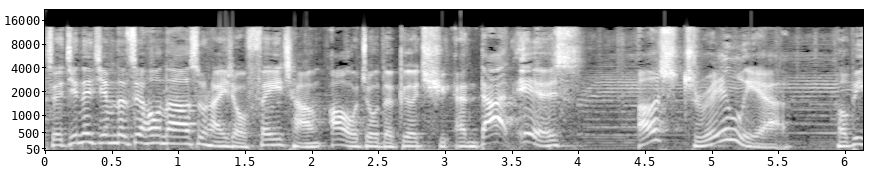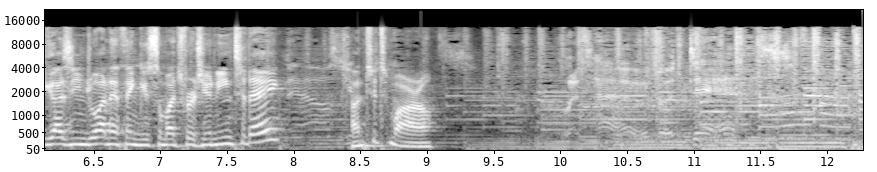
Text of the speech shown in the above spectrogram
所以今天节目的最后呢，送上一首非常澳洲的歌曲，and that is Australia. Hope you guys enjoyed and thank you so much for tuning in today. Until tomorrow. Let's have a dance.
